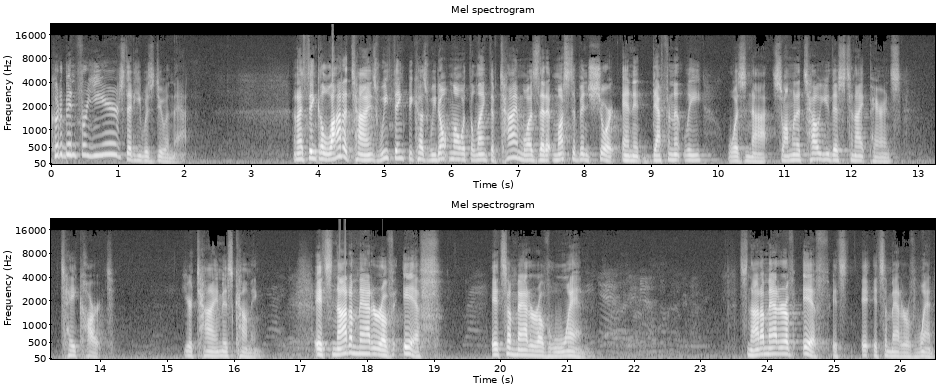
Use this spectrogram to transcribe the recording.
Could have been for years that he was doing that. And I think a lot of times we think because we don't know what the length of time was that it must have been short, and it definitely was not. So I'm going to tell you this tonight, parents take heart. Your time is coming. It's not a matter of if, it's a matter of when. It's not a matter of if, it's, it's a matter of when.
